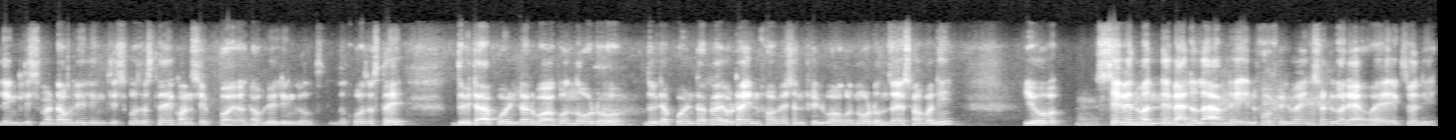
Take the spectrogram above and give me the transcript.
लिङ्क लिस्टमा डब्ल्यु लिङ्क लिस्टको जस्तै कन्सेप्ट भयो डब्ल्यु लिङ्कको जस्तै दुईवटा पोइन्टर भएको नोड हो दुईवटा पोइन्टर र एउटा इन्फर्मेसन फिल्ड भएको नोड हुन्छ यसमा पनि यो सेभेन भन्ने भ्यालुलाई हामीले इन्फो फिल्डमा इन्सर्ट गरे हो है एक्चुअली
